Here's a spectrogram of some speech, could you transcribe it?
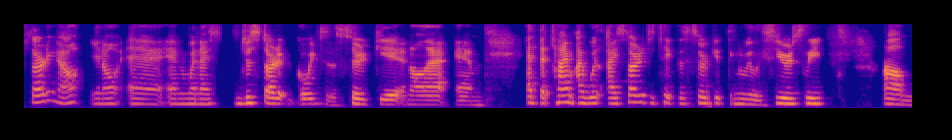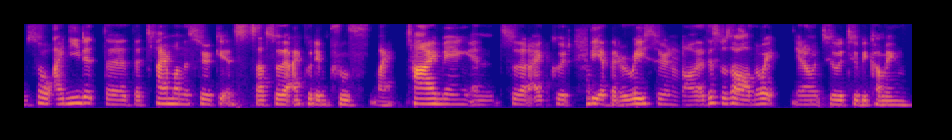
starting out, you know, and, and, when I just started going to the circuit and all that, and at the time I was I started to take the circuit thing really seriously. Um, so I needed the the time on the circuit and stuff so that I could improve my timing and so that I could be a better racer and all that. This was all on the way, you know, to to becoming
